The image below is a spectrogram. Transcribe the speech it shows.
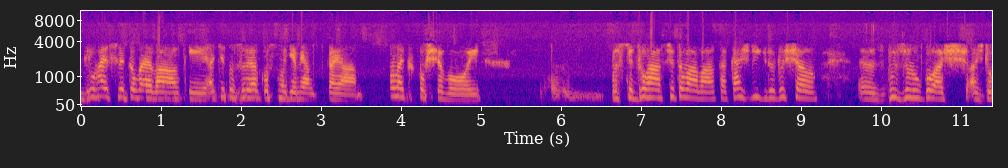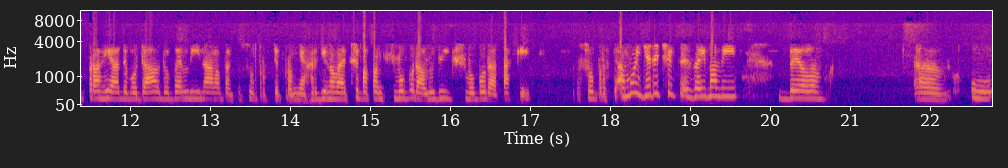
druhé světové války, ať je to Zoja Kosmoděmjanská, Oleg Koševoj, prostě druhá světová válka, každý, kdo došel eh, z Buzulugu až, až do Prahy a nebo dál do Berlína, no tak to jsou prostě pro mě hrdinové. Třeba pan Svoboda, Ludvík Svoboda taky. To jsou prostě. A můj dědeček, to je zajímavý, byl u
